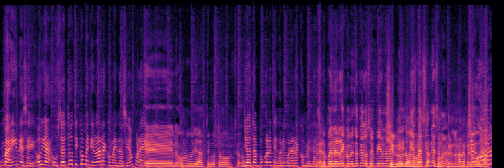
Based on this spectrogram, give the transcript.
imagínese. Oiga, ¿usted, Totico, me tiene una recomendación por ahí? Eh, no, no, ya tengo todo cerrado. Yo tampoco le tengo ninguna recomendación. bueno, pues le recomiendo que no se pierdan Che, gordo, no este me has- fin de vos- semana. perdóname, pero Che, vos, no- gordo.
